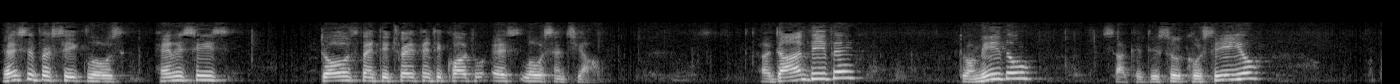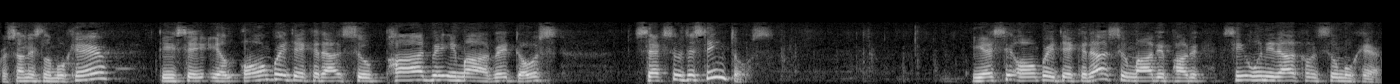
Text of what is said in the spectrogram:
Esos versículos, Génesis 2, 23, 24, es lo esencial. Adán vive, dormido, saca de su costillo, la persona es la mujer, dice el hombre dejará su padre y madre, dos sexos distintos. Y ese hombre dejará su madre y padre, se unirá con su mujer.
